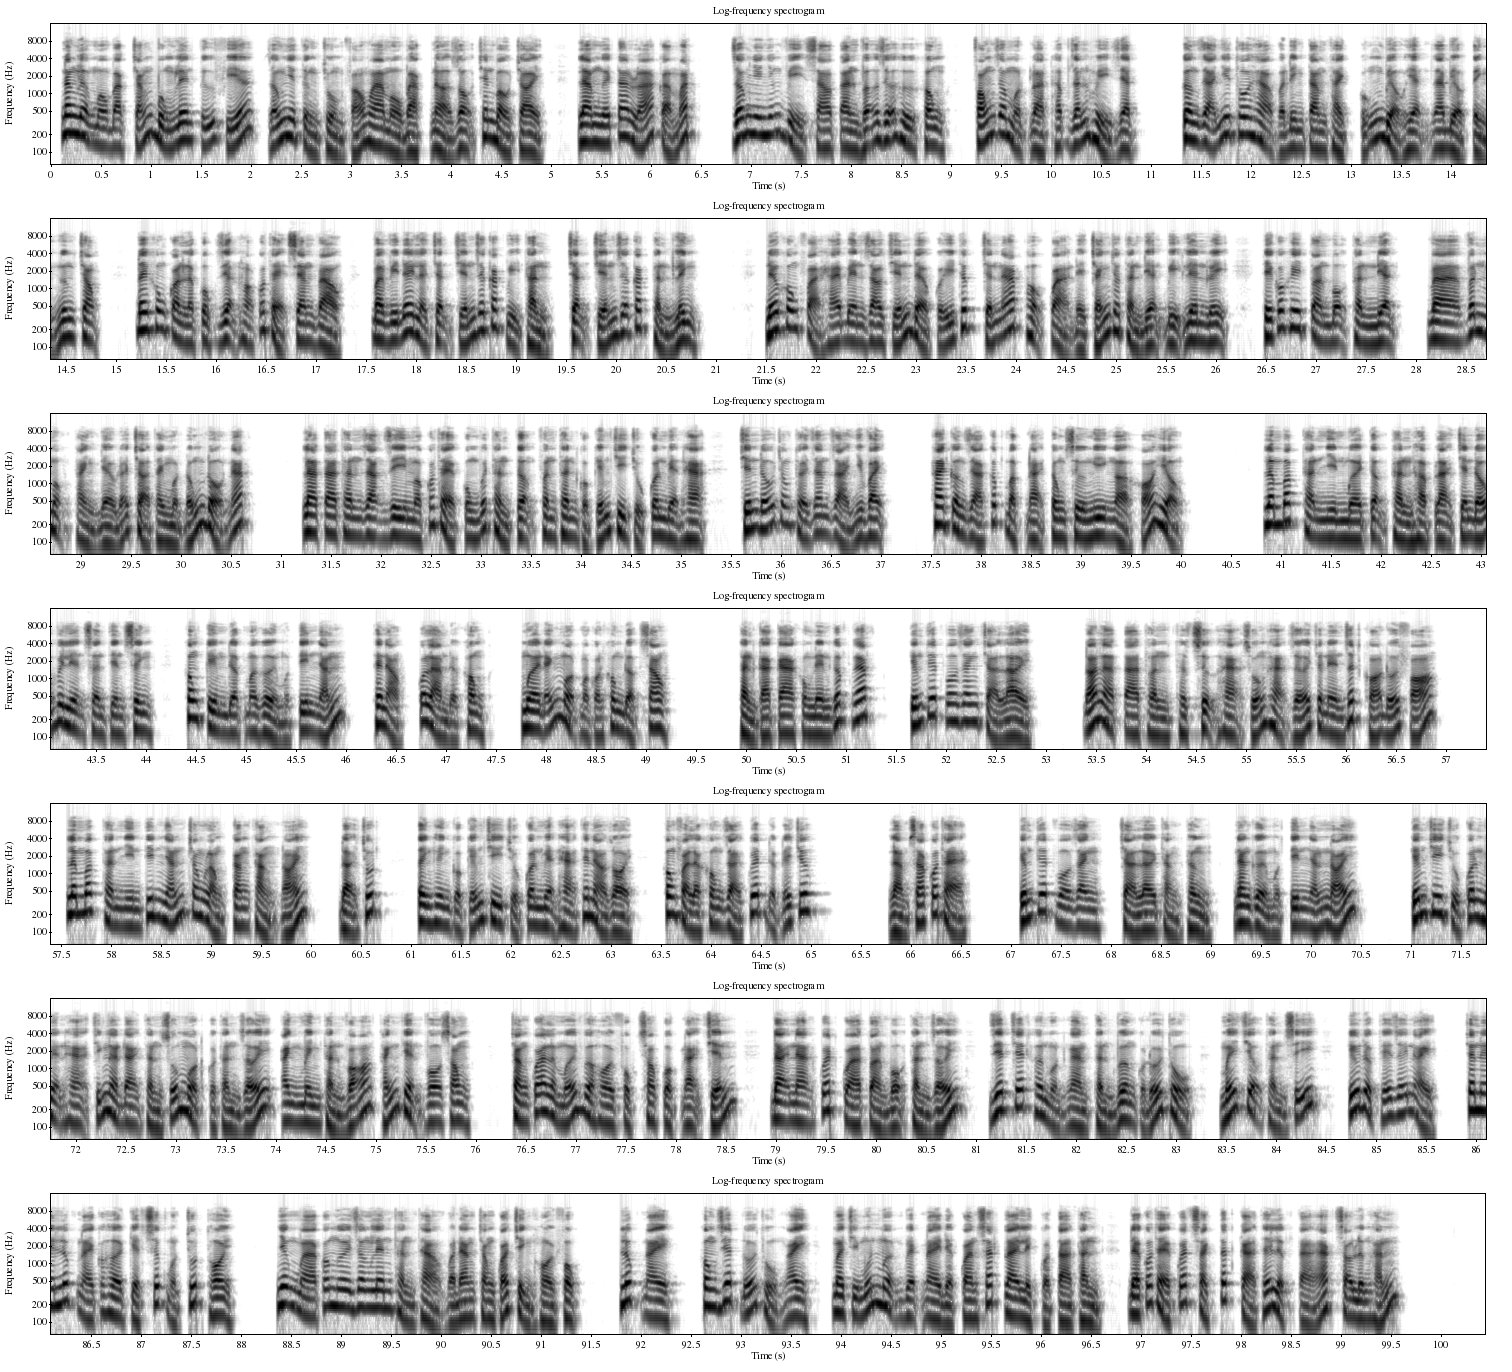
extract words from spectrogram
Năng lượng màu bạc trắng bùng lên tứ phía, giống như từng chùm pháo hoa màu bạc nở rộ trên bầu trời, làm người ta lóa cả mắt, giống như những vì sao tan vỡ giữa hư không, phóng ra một loạt hấp dẫn hủy diệt. Cường giả như Thôi Hạo và Đinh Tam Thạch cũng biểu hiện ra biểu tình ngưng trọng. Đây không còn là cục diện họ có thể xen vào, bởi vì đây là trận chiến giữa các vị thần, trận chiến giữa các thần linh. Nếu không phải hai bên giao chiến đều có ý thức chấn áp hậu quả để tránh cho thần điện bị liên lụy, thì có khi toàn bộ thần niệm và Vân Mộng Thành đều đã trở thành một đống đổ nát. Là tà thần dạng gì mà có thể cùng với thần tượng phân thân của kiếm chi chủ quân miện hạ chiến đấu trong thời gian dài như vậy? Hai cường giả cấp bậc đại tông sư nghi ngờ khó hiểu. Lâm Bắc Thần nhìn 10 tượng thần hợp lại chiến đấu với Liên Sơn Tiên Sinh, không kìm được mà gửi một tin nhắn. Thế nào, có làm được không? 10 đánh một mà còn không được sao? Thần ca ca không nên gấp gáp, kiếm tuyết vô danh trả lời. Đó là tà thuần thật sự hạ xuống hạ giới cho nên rất khó đối phó. Lâm Bắc Thần nhìn tin nhắn trong lòng căng thẳng nói, đợi chút, tình hình của kiếm chi chủ quân miện hạ thế nào rồi, không phải là không giải quyết được đấy chứ. Làm sao có thể? Kiếm tuyết vô danh trả lời thẳng thừng, đang gửi một tin nhắn nói, Kiếm chi chủ quân miện hạ chính là đại thần số một của thần giới, anh minh thần võ, thánh thiện vô song. Chẳng qua là mới vừa hồi phục sau cuộc đại chiến, đại nạn quét qua toàn bộ thần giới, giết chết hơn một ngàn thần vương của đối thủ, mấy triệu thần sĩ, cứu được thế giới này, cho nên lúc này có hơi kiệt sức một chút thôi. Nhưng mà có người dâng lên thần thảo và đang trong quá trình hồi phục. Lúc này, không giết đối thủ ngay, mà chỉ muốn mượn việc này để quan sát lai lịch của tà thần, để có thể quét sạch tất cả thế lực tà ác sau lưng hắn.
